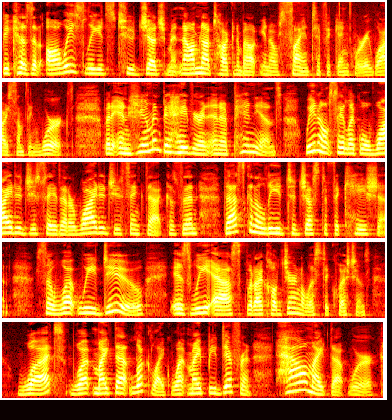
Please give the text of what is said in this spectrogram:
because it always leads to judgment. Now, I'm not talking about, you know, scientific inquiry, why something works, but in human behavior and in opinions, we don't say, like, well, why did you say that or why did you think that? Because then that's going to lead to justification. So, what we do is we ask what I call journalistic questions. What? What might that look like? What might be different? How might that work?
